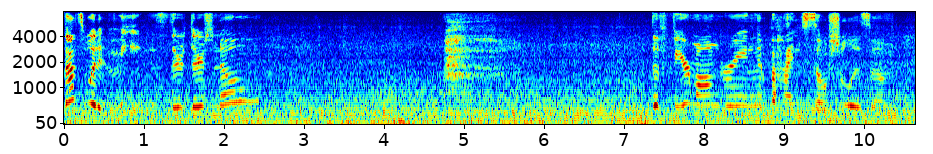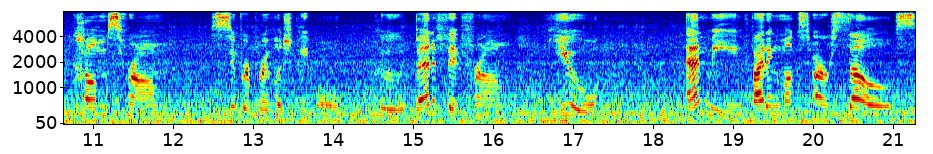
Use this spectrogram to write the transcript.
that's what it means. There there's no the fear mongering behind socialism comes from super privileged people who benefit from you and me fighting amongst ourselves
